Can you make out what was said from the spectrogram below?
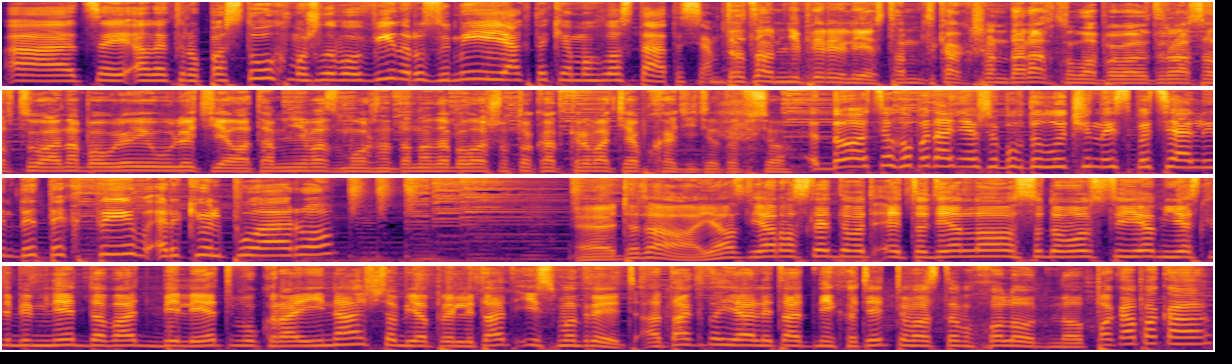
а, цей електропастух. Можливо, він розуміє, як таке могло статися. Да там не перелез, там как шандарахнула бы вот раз овцу, она бы и улетела, там невозможно, там надо было, чтобы только открывать и обходить это все. До цього питання вже був долучений спеціальний детектив Еркюль Пуаро. Э, да-да, я, я расследовать это дело с удовольствием, если бы мне давать билет в Украину, чтобы я прилетать и смотреть. А так-то я летать не хотеть, у вас там холодно. Пока-пока.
